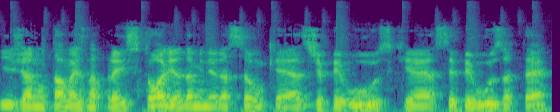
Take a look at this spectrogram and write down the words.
e já não está mais na pré-história da mineração, que é as GPUs, que é as CPUs até,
